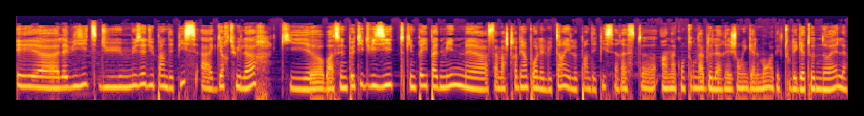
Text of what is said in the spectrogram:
Et euh, la visite du musée du pain d'épices à Gertwiller, qui euh, bah, c'est une petite visite qui ne paye pas de mine, mais euh, ça marche très bien pour les lutins et le pain d'épices reste euh, un incontournable de la région également avec tous les gâteaux de Noël.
